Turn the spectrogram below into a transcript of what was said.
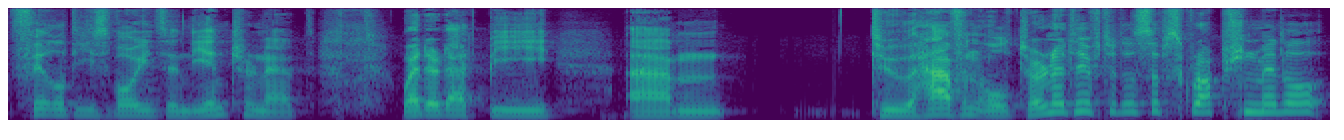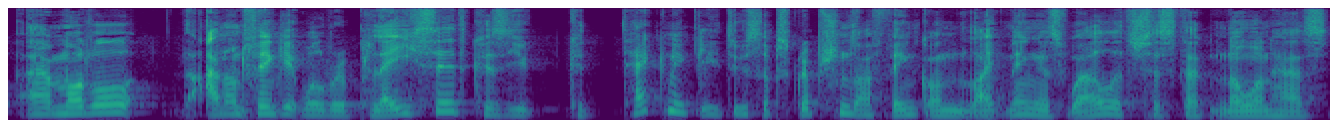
fill these voids in the internet, whether that be um, to have an alternative to the subscription model. Uh, model. I don't think it will replace it because you could technically do subscriptions, I think, on Lightning as well. It's just that no one has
